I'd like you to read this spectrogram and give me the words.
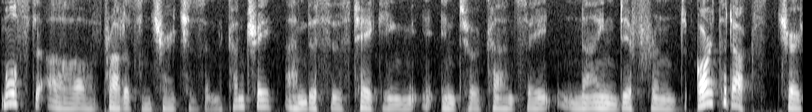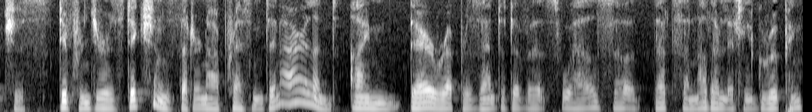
most of Protestant churches in the country, and this is taking into account, say, nine different Orthodox churches, different jurisdictions that are now present in Ireland. I'm their representative as well, so that's another little grouping.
